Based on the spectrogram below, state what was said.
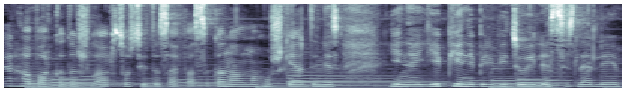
Merhaba arkadaşlar, Sosyete Sayfası kanalıma hoş geldiniz. Yine yepyeni bir video ile sizlerleyim.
